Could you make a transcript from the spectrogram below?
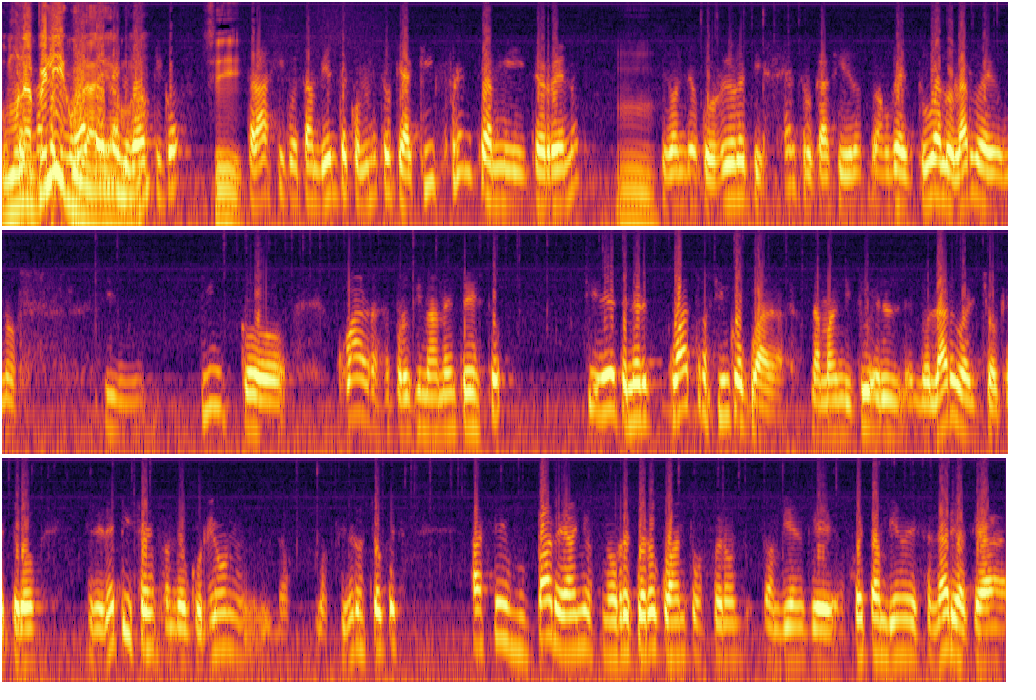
Como una película, digamos. Sí. Trágico también te comento que aquí, frente a mi terreno, mm. donde ocurrió el epicentro, casi, aunque estuvo a lo largo de unos cinco cuadras aproximadamente esto, sí debe tener cuatro o cinco cuadras, la magnitud, el, lo largo del choque, pero en el epicentro donde ocurrieron los, primeros choques, hace un par de años, no recuerdo cuántos fueron también, que fue también el escenario hacia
